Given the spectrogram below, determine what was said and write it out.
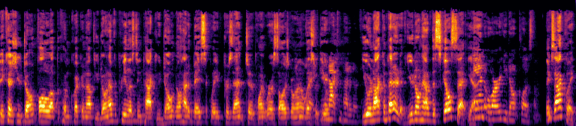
because you don't follow up with them quick enough. You don't have a pre-listing mm-hmm. pack. You don't know how to basically present to a point where a seller's going on a list Right, with You're you. not competitive. you are not competitive. You don't have the skill set yet. and or you don't close them. Exactly.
